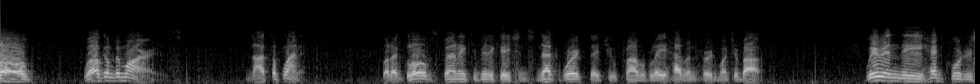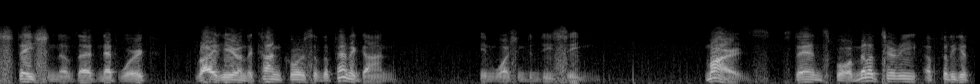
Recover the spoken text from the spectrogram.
Hello. Welcome to Mars. Not the planet, but a globe-spanning communications network that you probably haven't heard much about. We're in the headquarters station of that network, right here in the concourse of the Pentagon in Washington, D.C. MARS stands for Military Affiliate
